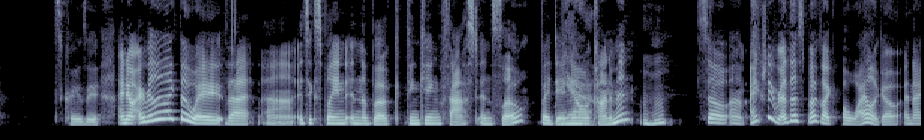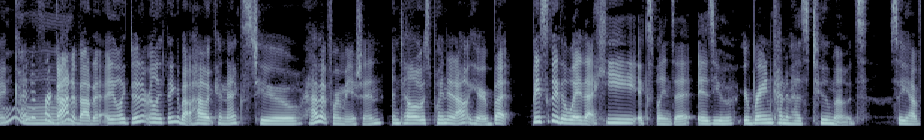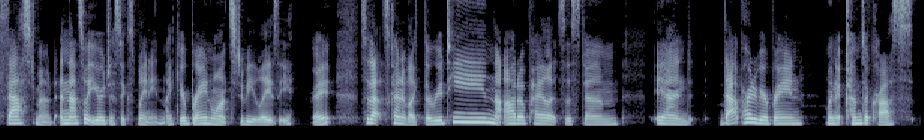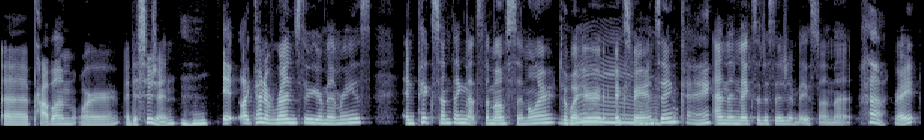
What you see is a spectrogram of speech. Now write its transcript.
It's crazy. I know. I really like the way that uh, it's explained in the book Thinking Fast and Slow by Daniel Yeah. Kahneman. Mm-hmm. So um, I actually read this book like a while ago and I kind of forgot about it. I like didn't really think about how it connects to habit formation until it was pointed out here. But basically the way that he explains it is you your brain kind of has two modes. So you have fast mode and that's what you were just explaining. Like your brain wants to be lazy, right? So that's kind of like the routine, the autopilot system and that part of your brain when it comes across a problem or a decision, Mm-hmm. it like kind of runs through your memories and picks something that's the most similar to what you're experiencing Okay. and then makes a decision based on that, Huh. right?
